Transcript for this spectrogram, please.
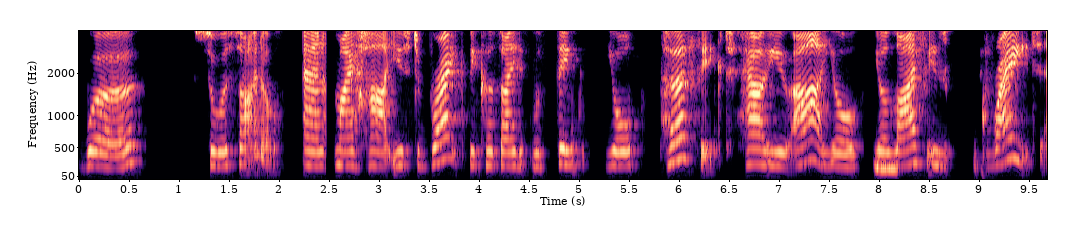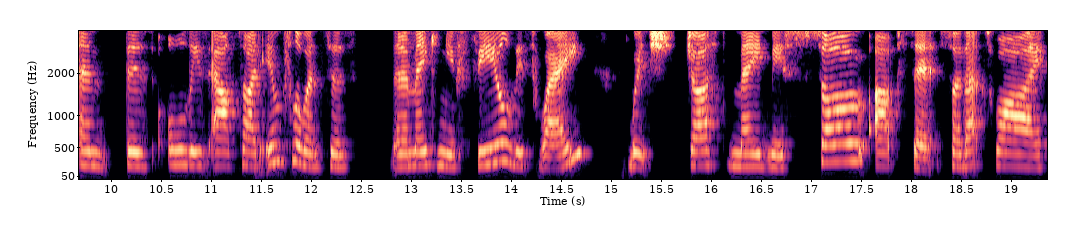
were suicidal. And my heart used to break because I would think you're perfect how you are. Your your mm. life is great and there's all these outside influences that are making you feel this way, which just made me so upset. So that's why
